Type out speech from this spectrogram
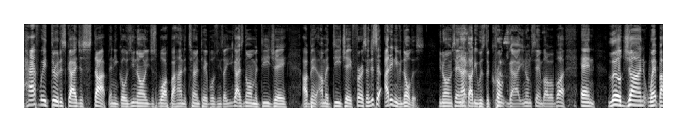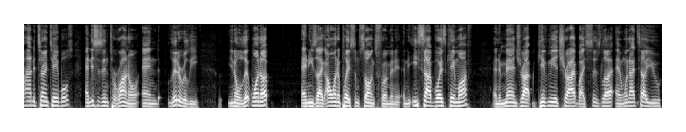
halfway through, this guy just stopped and he goes, you know, you just walk behind the turntables. And he's like, you guys know I'm a DJ. I've been, I'm a DJ first, and this I didn't even know this. You know what I'm saying? I thought he was the crunk Yes. guy. You know what I'm saying? Blah blah blah. And Lil Jon went behind the turntables, and this is in Toronto, and literally, you know, lit one up, and he's like, I want to play some songs for a minute. And the East Side Boys came off, and the man dropped "Give Me a Try" by Sizzla, and when I tell you,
